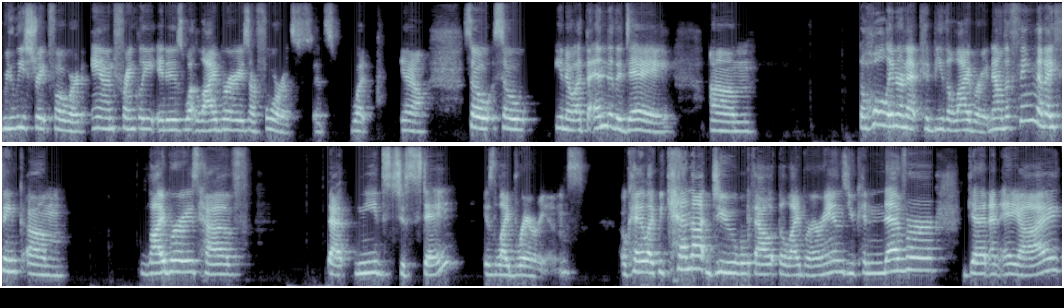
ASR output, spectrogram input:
really straightforward and frankly it is what libraries are for. It's it's what you know so so you know at the end of the day um the whole internet could be the library now the thing that i think um libraries have that needs to stay is librarians okay like we cannot do without the librarians you can never get an ai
